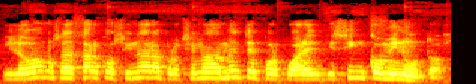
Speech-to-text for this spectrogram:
y lo vamos a dejar cocinar aproximadamente por 45 minutos.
